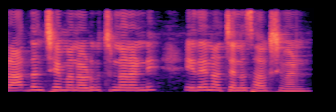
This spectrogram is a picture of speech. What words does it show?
ప్రార్థన చేయమని అడుగుతున్నానండి ఇదే నా చిన్న సాక్ష్యం అండి.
